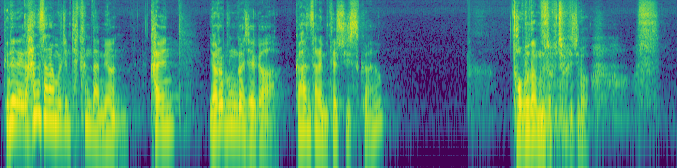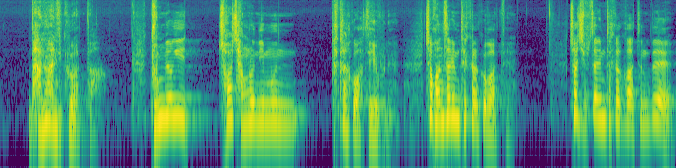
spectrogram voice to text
근데 내가 한 사람을 좀 택한다면 과연 여러분과 제가 그 한 사람이 될 수 있을까요? 더 부담스럽죠, 그죠? 나는 아닐 것 같다. 분명히 저 장로님은 택할 것 같아, 이번에. 저 권사님 택할 것 같아. 저 집사님 택할 것 같은데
